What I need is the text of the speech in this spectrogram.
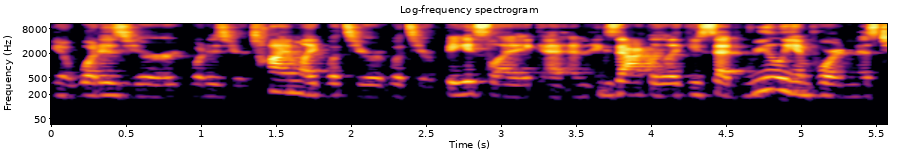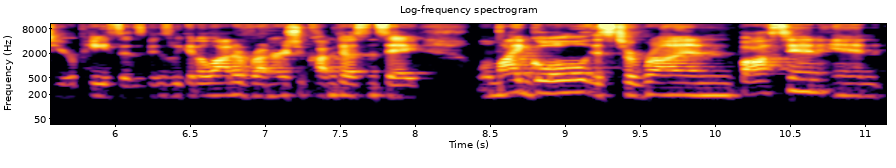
You know, what is your what is your time like? What's your what's your base like? And, and exactly like you said, really important is to your paces because we get a lot of runners who come to us and say, "Well, my goal is to run Boston in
